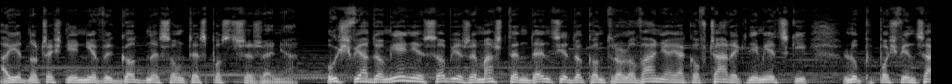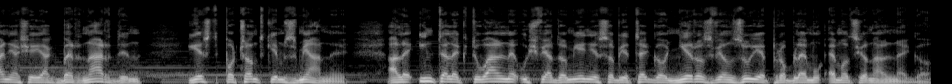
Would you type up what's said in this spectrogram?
a jednocześnie niewygodne są te spostrzeżenia. Uświadomienie sobie, że masz tendencję do kontrolowania jak owczarek niemiecki lub poświęcania się jak Bernardyn, jest początkiem zmiany, ale intelektualne uświadomienie sobie tego nie rozwiązuje problemu emocjonalnego.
